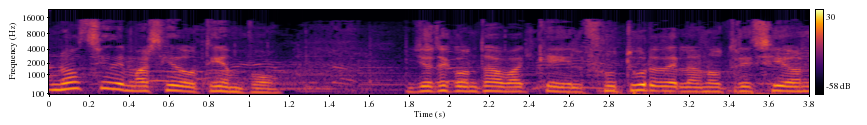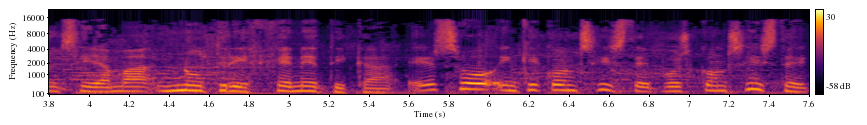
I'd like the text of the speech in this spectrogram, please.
no hace demasiado tiempo yo te contaba que el futuro de la nutrición se llama nutrigenética. ¿Eso en qué consiste? Pues consiste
